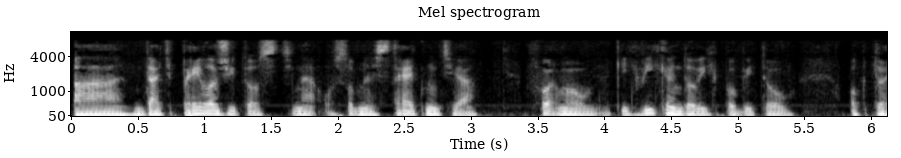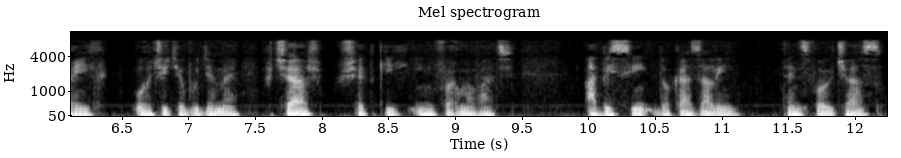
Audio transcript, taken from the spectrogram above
a dať príležitosť na osobné stretnutia formou nejakých víkendových pobytov, o ktorých určite budeme včas všetkých informovať, aby si dokázali ten svoj čas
